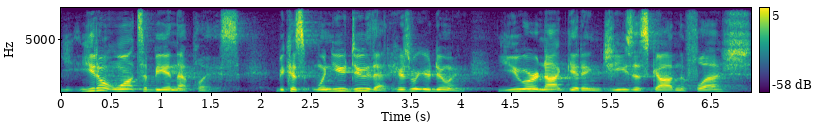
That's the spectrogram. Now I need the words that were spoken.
you don't want to be in that place. Because when you do that, here's what you're doing you are not getting Jesus, God in the flesh.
